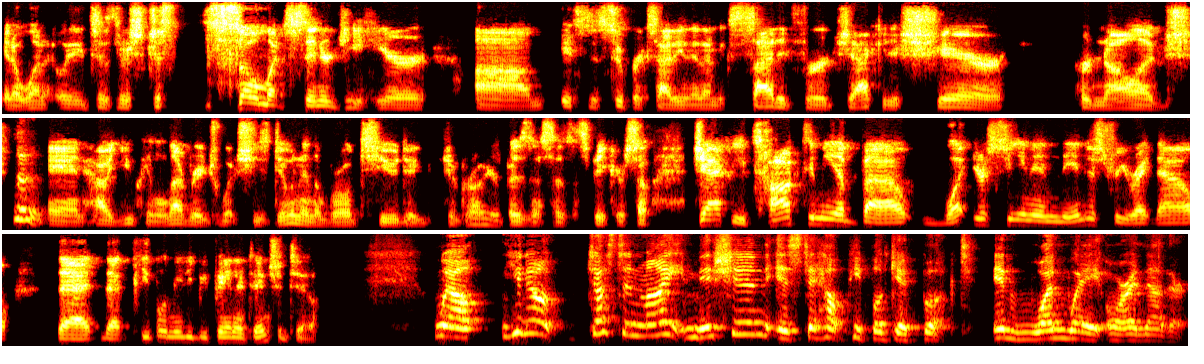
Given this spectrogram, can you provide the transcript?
you know, one it's just there's just so much synergy here. Um, it's just super exciting, and I'm excited for Jackie to share her knowledge hmm. and how you can leverage what she's doing in the world to, to to grow your business as a speaker. So, Jackie, talk to me about what you're seeing in the industry right now that that people need to be paying attention to. Well, you know, Justin, my mission is to help people get booked in one way or another.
